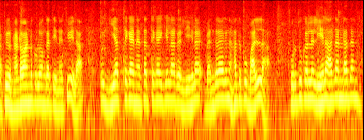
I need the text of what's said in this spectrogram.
අපිව නඩවන්න පුළුවන් ගතිය නැති වෙලා ඔය ගියත් එකයි නැතත් එකයි කියලා අර ලිහලා බැඳලාගෙන හදපු බල්ලා පුරුදු කරලා ලිහලා හදන්න හදන්නේ.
